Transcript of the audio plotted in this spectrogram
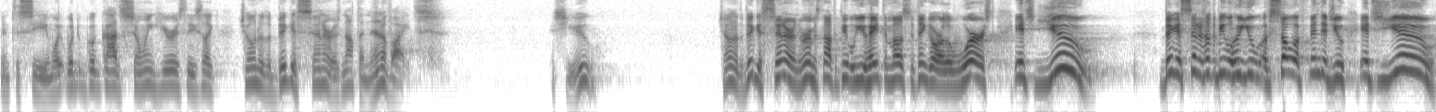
Meant to see. And what, what, God's showing here is that he's like, Jonah, the biggest sinner is not the Ninevites, it's you. Jonah, the biggest sinner in the room is not the people you hate the most to think are the worst, it's you. The biggest sinner is not the people who you have so offended you, it's you.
